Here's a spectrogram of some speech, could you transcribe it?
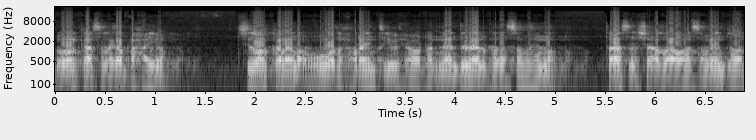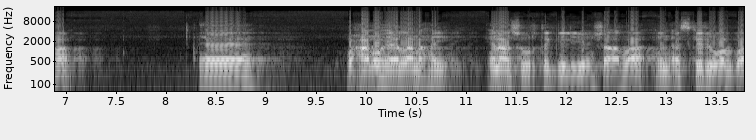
dholalkaas laga baxayo. Sidoo kalena u wada xoreyntii wixii oo dhan inaan dadaal badan samayno. Taas insha allah waan samayn doonaa waxaan u heelanahay inaan suurto geliyo insha allah in askari walba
